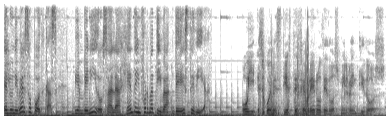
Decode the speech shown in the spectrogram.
El Universo Podcast. Bienvenidos a la agenda informativa de este día. Hoy es jueves 10 de febrero de 2022,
